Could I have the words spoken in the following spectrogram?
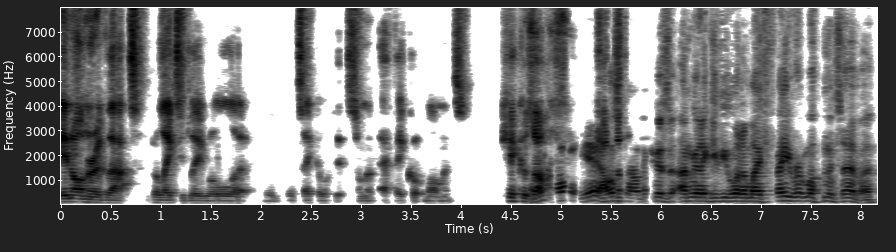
in honour of that, belatedly, we'll, uh, we'll we'll take a look at some of FA Cup moments. Kick us off. Yeah, I'll start because I'm going to give you one of my favourite moments ever.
